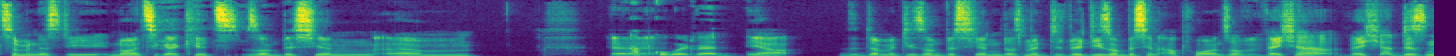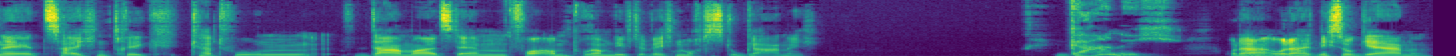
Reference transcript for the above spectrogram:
zumindest die 90er-Kids so ein bisschen ähm, äh, abgeholt werden. Ja, damit die so ein bisschen, das mit wir die so ein bisschen abholen. So, welcher, welcher Disney-Zeichentrick-Cartoon damals, der im Vorabendprogramm lief, welchen mochtest du gar nicht? Gar nicht. Oder, oder halt nicht so gerne?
